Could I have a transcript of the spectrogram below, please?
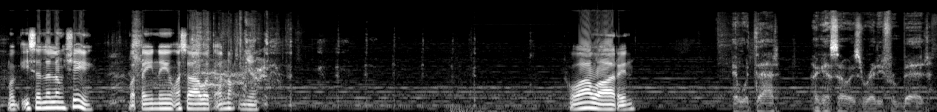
mag-isa na lang siya eh. Patay na yung asawa at anak niya. Kawawa rin. And with that, I guess I was ready for bed.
